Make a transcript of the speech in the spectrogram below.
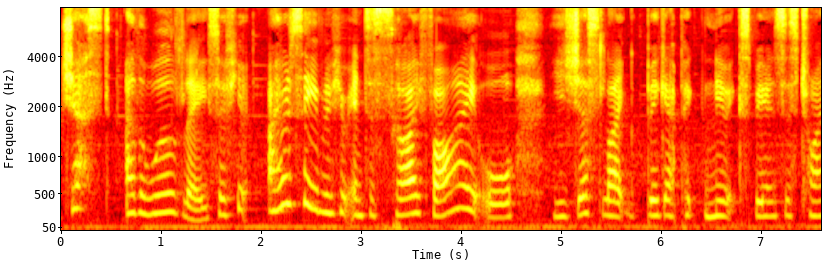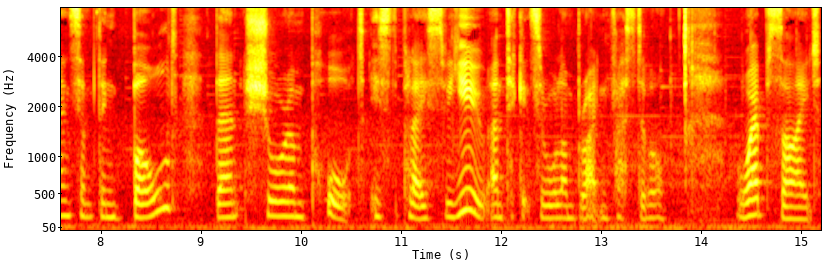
just otherworldly. So if you, I would say, even if you're into sci-fi or you just like big epic new experiences, trying something bold, then Shoreham Port is the place for you. And tickets are all on Brighton Festival website.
